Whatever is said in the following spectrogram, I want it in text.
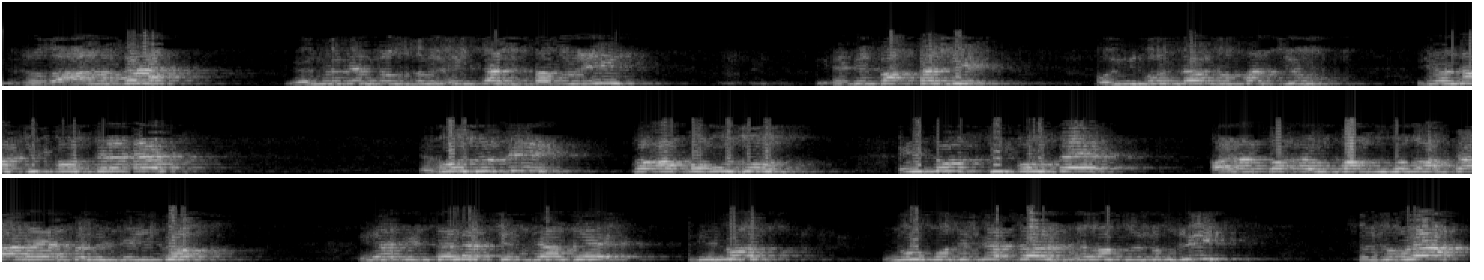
le jour de Arafat, le 9e jour de l'Hijjah du Taboul'id, ils étaient partagés au niveau de leur sensation. Il y en a qui pensaient être rejetés par rapport aux autres, et d'autres qui pensaient à la, pardon d'Allah Ta'ala et à sa miséricorde. Il y a des salafs qui regardaient l'immense nombre de personnes présentes aujourd'hui, ce jour-là,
